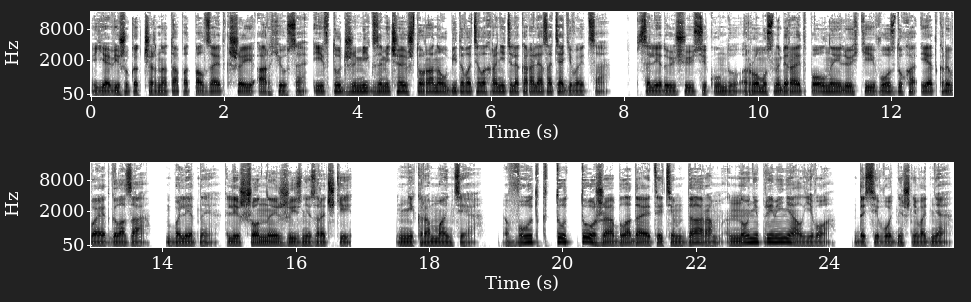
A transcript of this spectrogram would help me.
Я вижу, как чернота подползает к шее Архиуса, и в тот же миг замечаю, что рана убитого телохранителя короля затягивается. В следующую секунду Ромус набирает полные легкие воздуха и открывает глаза. Бледные, лишенные жизни зрачки. Некромантия. Вот кто тоже обладает этим даром, но не применял его до сегодняшнего дня.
